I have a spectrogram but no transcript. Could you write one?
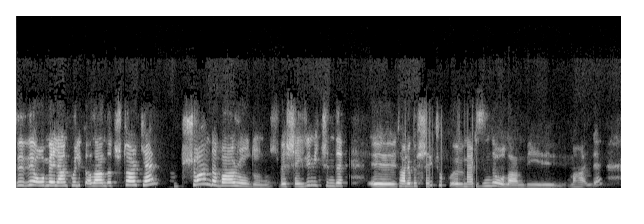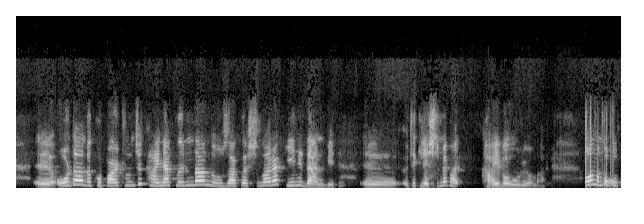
ve, ve o melankolik alanda tutarken şu anda var olduğunuz ve şehrin içinde e, Tarlabaşı çok e, merkezinde olan bir mahalle. E, oradan da kopartılınca kaynaklarından da uzaklaşılarak yeniden bir e, ötekileştirme kayba uğruyorlar. O anlamda o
